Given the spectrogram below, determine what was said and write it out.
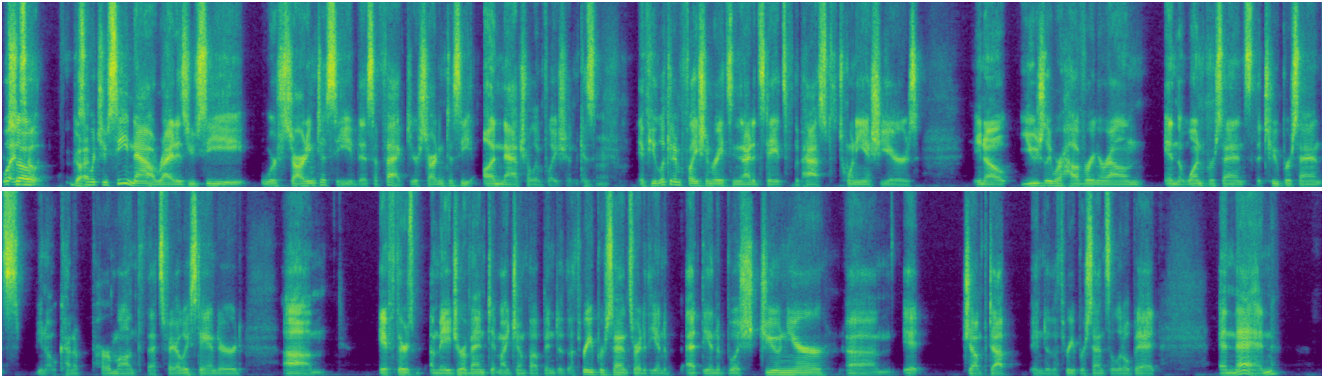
Well, so, so, so what you see now, right, is you see we're starting to see this effect. You're starting to see unnatural inflation because mm if you look at inflation rates in the United States for the past 20 ish years, you know, usually we're hovering around in the 1%, the 2%, you know, kind of per month. That's fairly standard. Um, if there's a major event, it might jump up into the 3% right at the end of at the end of Bush Jr. Um, it jumped up into the 3% a little bit. And then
